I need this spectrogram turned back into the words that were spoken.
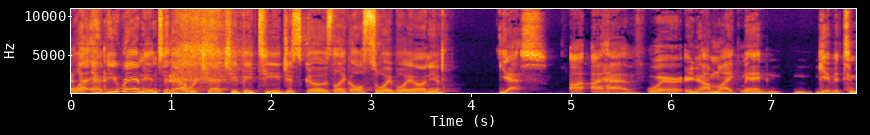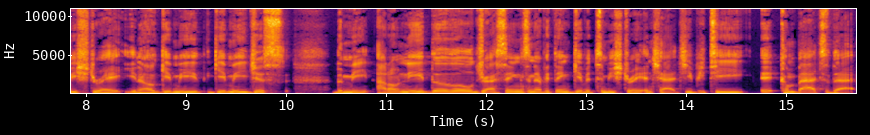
what? Have you ran into that where ChatGPT just goes like all soy boy on you? Yes. I, I have where you know I'm like, man, give it to me straight. You know, give me give me just the meat. I don't need the little dressings and everything. Give it to me straight. And Chat GPT it combats that.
